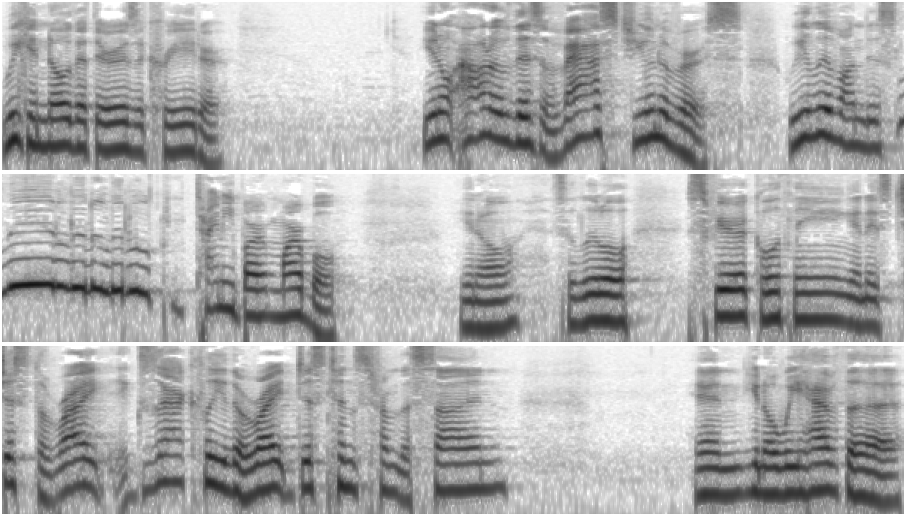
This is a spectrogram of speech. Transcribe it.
we can know that there is a creator. You know, out of this vast universe, we live on this little, little, little tiny bar- marble. You know, it's a little spherical thing and it's just the right exactly the right distance from the sun and you know we have the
